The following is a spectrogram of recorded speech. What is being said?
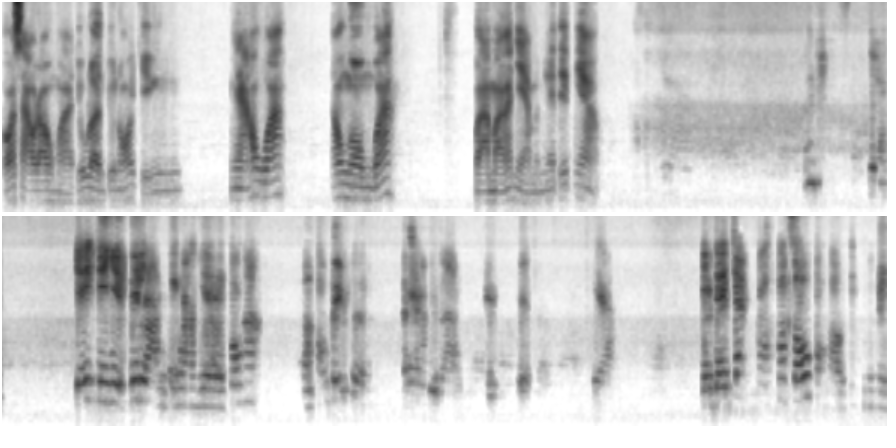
Có sao đâu mà chú lên chú nói chuyện ngáo quá ngáo ngôn quá và mời cả nhà mình nghe tiếp nha. Vậy chị Diệp đi làm thì nào về con ha? Không biết rồi đi làm dạ. Để chắc con có số con gọi chị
